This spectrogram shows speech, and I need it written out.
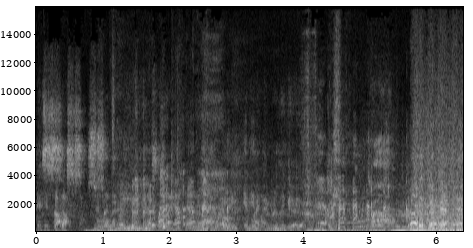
it sucks. So let me do the plan. And that way, it might be really good. Wow.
